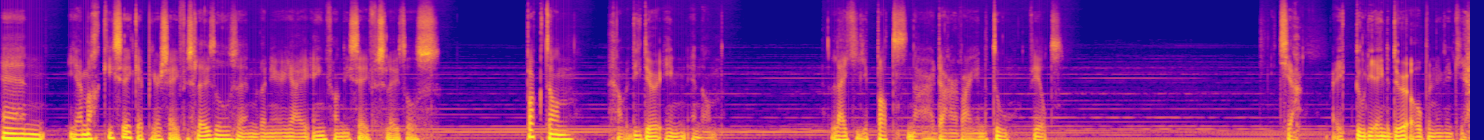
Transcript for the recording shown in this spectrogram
En jij mag kiezen. Ik heb hier zeven sleutels. En wanneer jij een van die zeven sleutels pakt, dan gaan we die deur in. En dan leid je je pad naar daar waar je naartoe wilt. Tja, ik doe die ene deur open en ik denk, ja,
